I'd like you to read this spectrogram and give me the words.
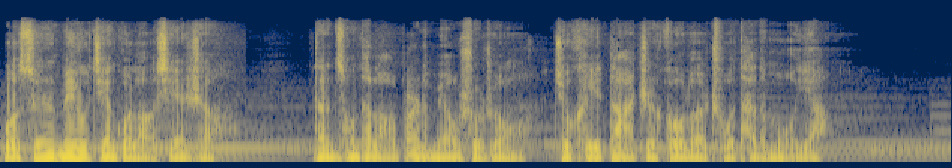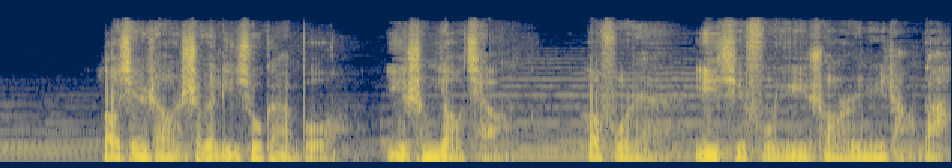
我虽然没有见过老先生，但从他老伴的描述中就可以大致勾勒出他的模样。老先生是位离休干部，一生要强，和夫人一起抚育一双儿女长大。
